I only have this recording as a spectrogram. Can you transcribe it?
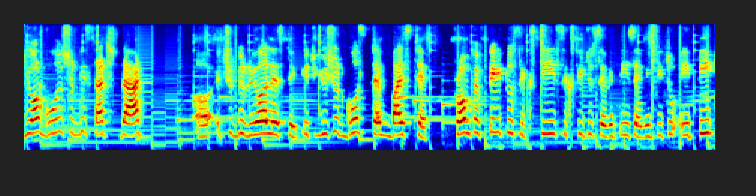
your goal should be such that uh, it should be realistic. It you should go step by step from 50 to 60 60 to 70 70 to 80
